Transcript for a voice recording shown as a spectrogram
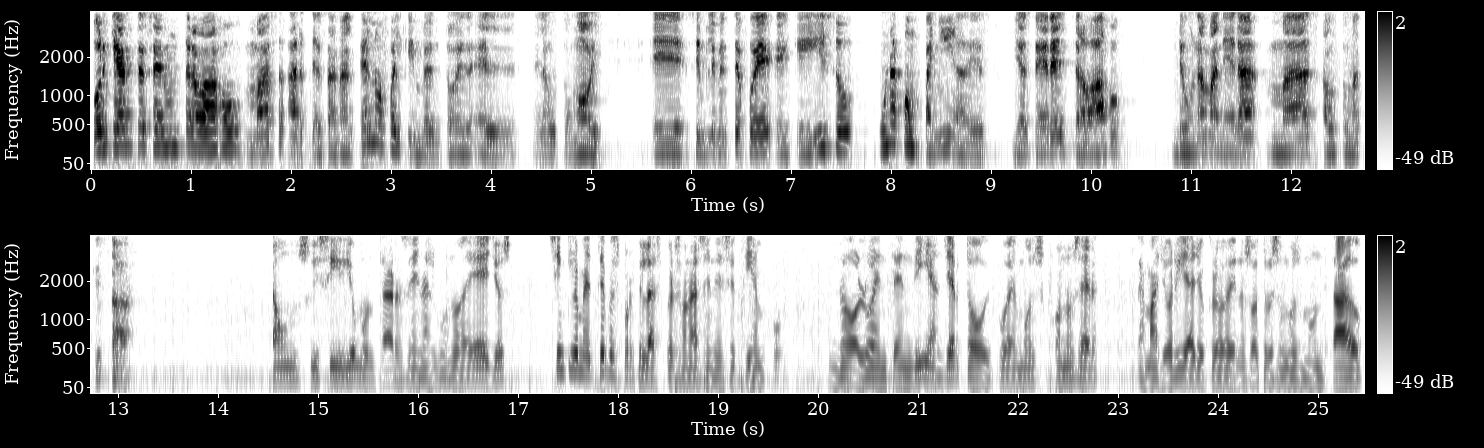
porque antes era un trabajo más artesanal. Él no fue el que inventó el, automóvil, eh, simplemente fue el que hizo una compañía de eso y hacer el trabajo de una manera más automatizada. A un suicidio montarse en alguno de ellos, simplemente pues porque las personas en ese tiempo no lo entendían, ¿cierto? Hoy podemos conocer, la mayoría yo creo de nosotros hemos montado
